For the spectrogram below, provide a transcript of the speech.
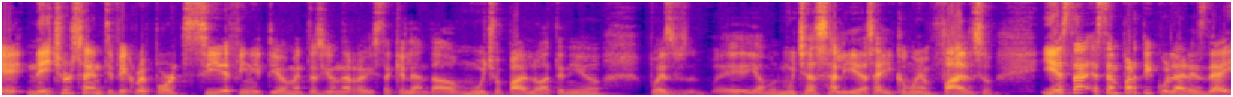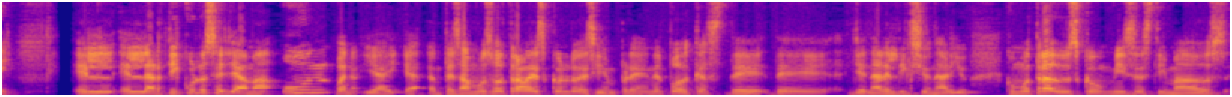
eh, Nature Scientific Report sí definitivamente ha sido una revista que le han dado mucho palo, ha tenido pues eh, digamos muchas salidas ahí como en falso y esta, esta en particular es de ahí. El, el, artículo se llama un, bueno, y ahí eh, empezamos otra vez con lo de siempre en el podcast de, de llenar el diccionario. ¿Cómo traduzco mis estimados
